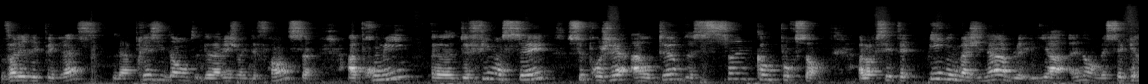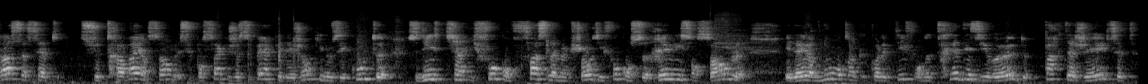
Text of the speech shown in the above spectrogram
Valérie Pégresse, la présidente de la région Île-de-France, a promis euh, de financer ce projet à hauteur de 50%. Alors que c'était inimaginable il y a un an, mais c'est grâce à cette, ce travail ensemble, et c'est pour ça que j'espère que des gens qui nous écoutent se disent, tiens, il faut qu'on fasse la même chose, il faut qu'on se réunisse ensemble. Et d'ailleurs, nous, en tant que collectif, on est très désireux de partager cette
